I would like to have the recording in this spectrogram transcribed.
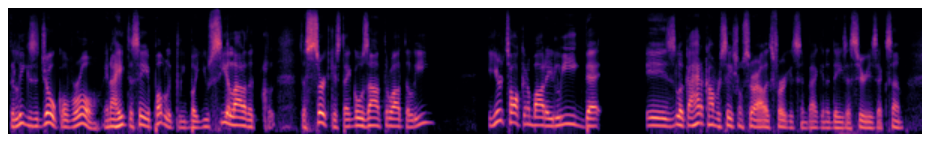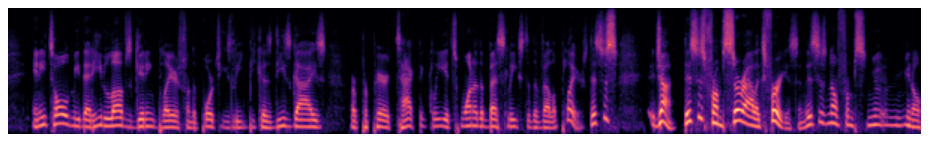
the league is a joke overall, and I hate to say it publicly, but you see a lot of the the circus that goes on throughout the league. You're talking about a league that is look. I had a conversation with Sir Alex Ferguson back in the days at Sirius XM, and he told me that he loves getting players from the Portuguese league because these guys are prepared tactically. It's one of the best leagues to develop players. This is John. This is from Sir Alex Ferguson. This is not from you know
